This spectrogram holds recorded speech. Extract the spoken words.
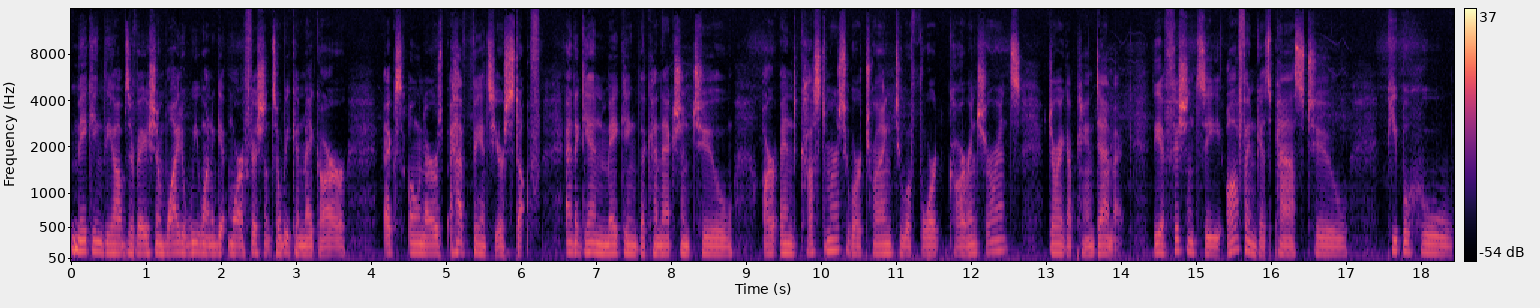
making the observation why do we want to get more efficient so we can make our ex owners have fancier stuff? And again, making the connection to our end customers who are trying to afford car insurance during a pandemic. The efficiency often gets passed to people who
